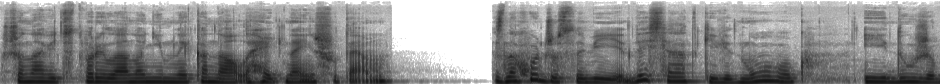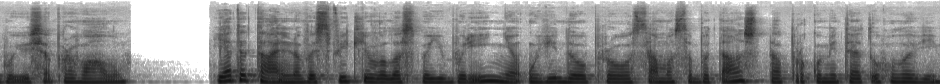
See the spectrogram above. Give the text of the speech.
що навіть створила анонімний канал геть на іншу тему. Знаходжу собі десятки відмовок і дуже боюся провалу. Я детально висвітлювала свої боріння у відео про самосаботаж та про комітет у голові.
